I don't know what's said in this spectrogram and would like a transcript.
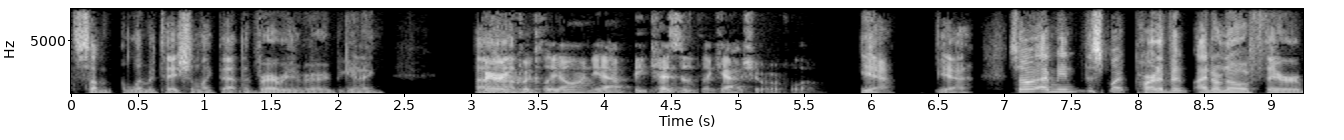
some limitation like that at the very, very beginning. Very Um, quickly on, yeah, because of the cache overflow. Yeah, yeah. So I mean, this might part of it. I don't know if they're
